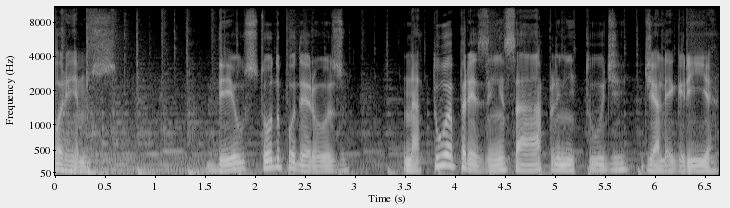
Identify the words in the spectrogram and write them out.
Oremos. Deus Todo-Poderoso, na tua presença há plenitude de alegria.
